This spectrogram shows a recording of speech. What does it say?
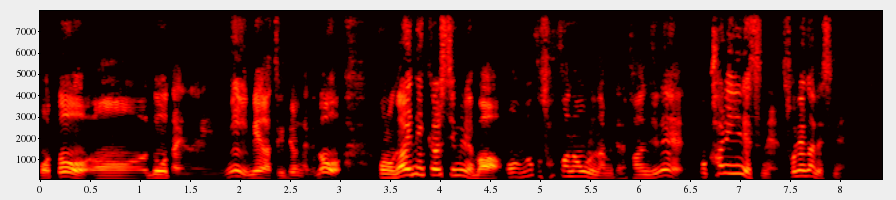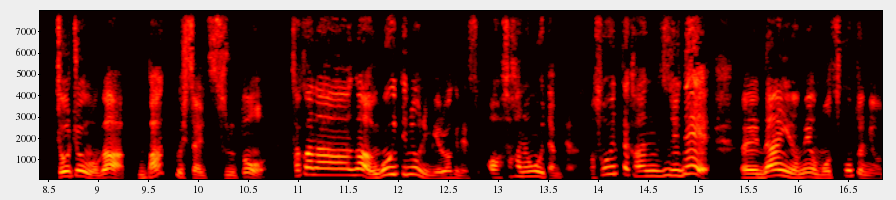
尾と胴体に目がついてるんだけど、この外敵からしてみれば、あ、なんか魚おるなみたいな感じで、仮にですね、それがですね、蝶々魚がバックしたりすると、魚が動いてるように見えるわけです。あ、魚動いたみたいな。そういった感じで、えー、第二の目を持つことによっ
